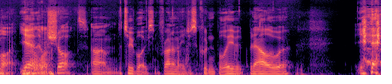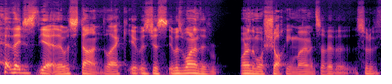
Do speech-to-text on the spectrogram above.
stunning. like? Yeah, they know? were shocked. Um, the two blokes in front of me just couldn't believe it. Benalla were, yeah, they just yeah, they were stunned. Like it was just it was one of the one of the more shocking moments I've ever sort of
